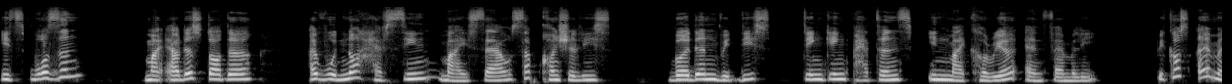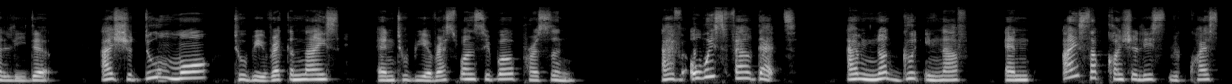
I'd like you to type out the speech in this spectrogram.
it wasn't my eldest daughter, I would not have seen myself subconsciously burdened with these thinking patterns in my career and family. Because I'm a leader, I should do more to be recognized and to be a responsible person. I've always felt that I'm not good enough and I subconsciously request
